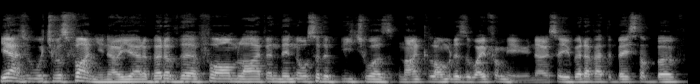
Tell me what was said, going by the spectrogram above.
yeah, which was fun, you know. You had a bit of the farm life, and then also the beach was nine kilometers away from you, you know, so you better have had the best of both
